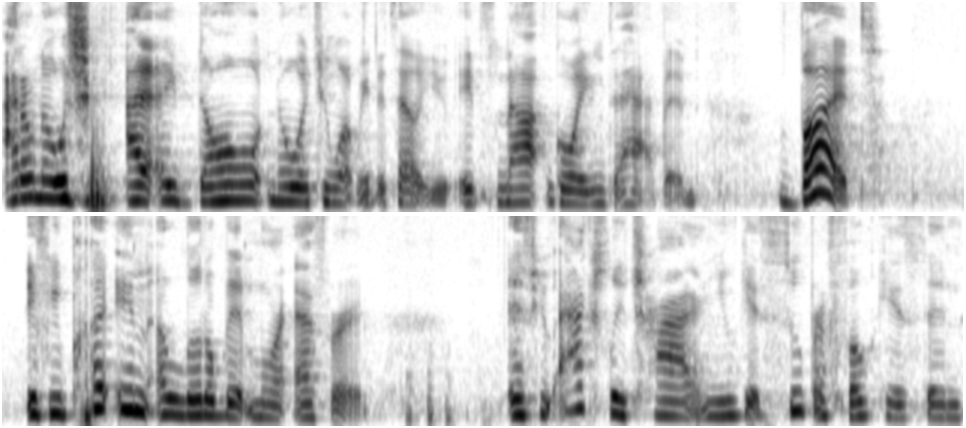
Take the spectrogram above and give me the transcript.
I don't know what you, I, I don't know what you want me to tell you. It's not going to happen. But if you put in a little bit more effort, if you actually try and you get super focused and,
